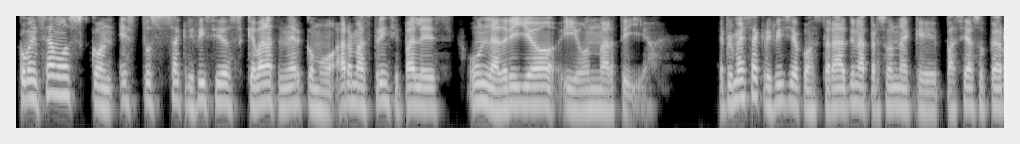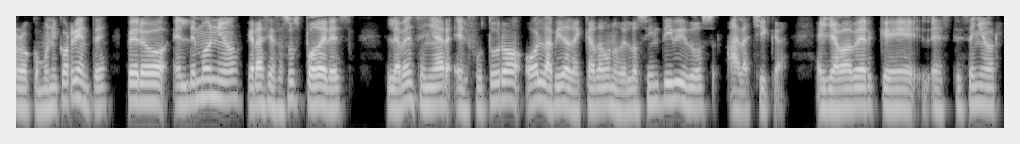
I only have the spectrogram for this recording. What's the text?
comenzamos con estos sacrificios que van a tener como armas principales un ladrillo y un martillo. El primer sacrificio constará de una persona que pasea a su perro común y corriente, pero el demonio, gracias a sus poderes, le va a enseñar el futuro o la vida de cada uno de los individuos a la chica. Ella va a ver que este señor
